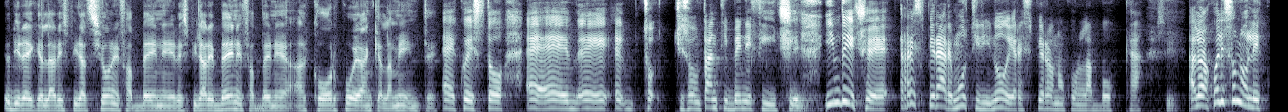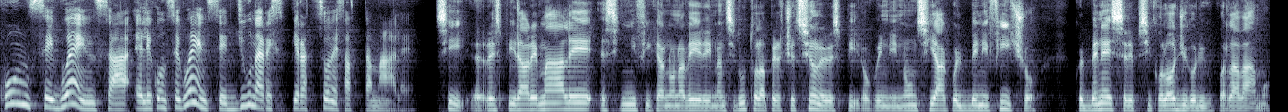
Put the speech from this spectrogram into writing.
io direi che la respirazione fa bene, respirare bene fa bene al corpo e anche alla mente. Eh, questo è, è- è- so- ci sono tanti benefici. Sì. Invece, respirare, molti di noi respirano con la bocca. Sì. Allora, quali sono le conseguenze, e le conseguenze di una respirazione fatta male? Sì, eh, respirare male eh, significa non avere innanzitutto la percezione del respiro, quindi non si ha quel beneficio, quel benessere psicologico di cui parlavamo.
